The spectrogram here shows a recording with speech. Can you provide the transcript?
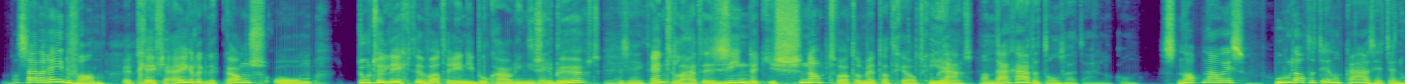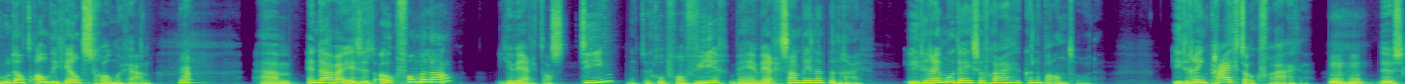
Wat is daar de reden van? Het geeft je eigenlijk de kans om toe te lichten wat er in die boekhouding is Zeker. gebeurd. Jazeker. En te laten zien dat je snapt wat er met dat geld ja, gebeurt. want daar gaat het ons uiteindelijk om. Snap nou eens hoe dat het in elkaar zit en hoe dat al die geldstromen gaan. Ja. Ehm, en daarbij is het ook van belang. Je werkt als team met een groep van vier. Ben je werkzaam binnen het bedrijf. Iedereen moet deze vragen kunnen beantwoorden. Iedereen krijgt ook vragen. Mhm. Dus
